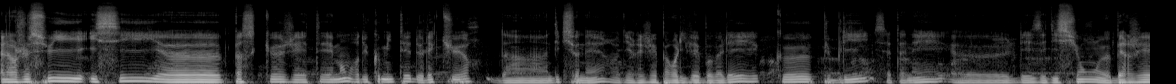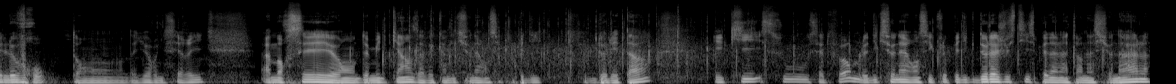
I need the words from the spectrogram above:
Alors je suis ici euh, parce que j'ai été membre du comité de lecture d'un dictionnaire dirigé par Olivier Beauvalet que publie cette année euh, les éditions euh, Berger-Levrault, dans d'ailleurs une série amorcée en 2015 avec un dictionnaire encyclopédique de l'État et qui, sous cette forme, le dictionnaire encyclopédique de la justice pénale internationale,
